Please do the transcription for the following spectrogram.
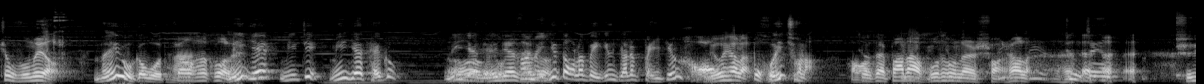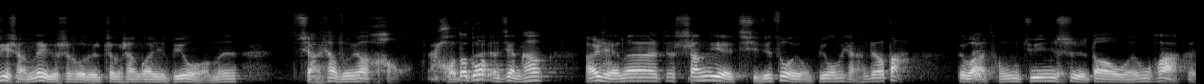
政府没有。没有歌舞团，招他过来民间民间民间采购，民间采购。民间他们一到了北京，觉得北京好，留下了不回去了，好就在八大胡同那儿爽上了。就这样。实际上那个时候的政商关系比我们想象中要好，好得多。要健康，而且呢，这商业起的作用比我们想象的要大，对吧？对从军事到文化对，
